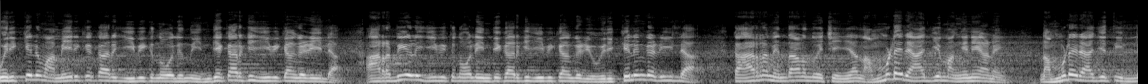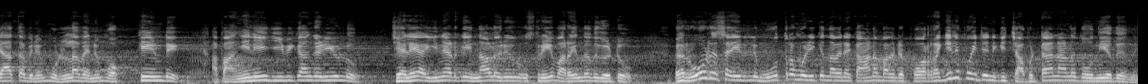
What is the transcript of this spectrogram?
ഒരിക്കലും അമേരിക്കക്കാർ ജീവിക്കുന്ന പോലെ ഒന്നും ഇന്ത്യക്കാർക്ക് ജീവിക്കാൻ കഴിയില്ല. അറബികൾ ജീവിക്കുന്ന പോലെ ഇന്ത്യക്കാർക്ക് ജീവിക്കാൻ കഴിയും. ഒരിക്കലും കഴിയില്ല. കാരണം എന്താണെന്ന് വെച്ച് കഴിഞ്ഞാൽ നമ്മുടെ രാജ്യം അങ്ങനെയാണ്. നമ്മുടെ രാജ്യത്ത് ഇല്ലാത്തവനും ഉള്ളവനും ഒക്കെയുണ്ട്. അപ്പം അങ്ങനെയും ജീവിക്കാൻ കഴിയുള്ളൂ. ചില ഇതിനിടയ്ക്ക് ഇന്നാളൊരു സ്ത്രീ പറയുന്നത് കേട്ടു. റോഡ് സൈഡിൽ മൂത്രമൊഴിക്കുന്നവനെ കാണുമ്പോൾ അവന്റെ പുറകിൽ പോയിട്ട് എനിക്ക് ചവിട്ടാനാണ് തോന്നിയത് എന്ന്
